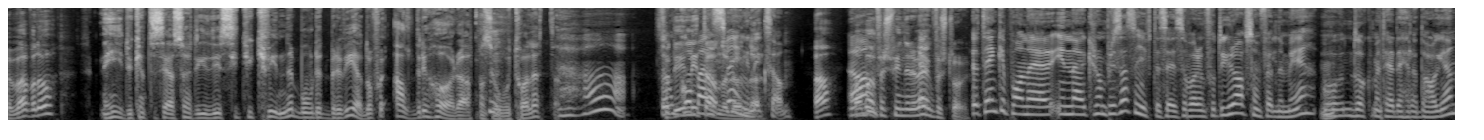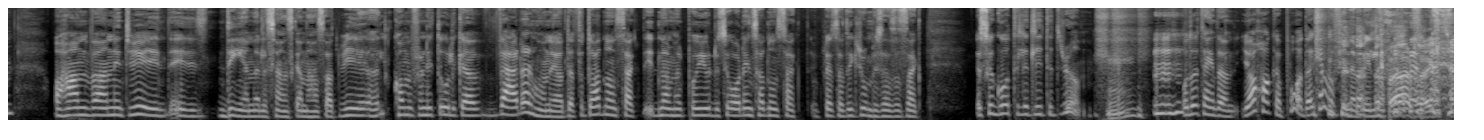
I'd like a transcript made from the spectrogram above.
vad, vadå? Nej, du kan inte säga så här, det, det sitter ju kvinnor bordet bredvid, de får aldrig höra att man ska gå på toaletten. Så, Så det de är går lite bara en sväng annorlunda. liksom. Ja, man bara försvinner iväg förstår du. Jag tänker på när, innan kronprinsessan gifte sig så var det en fotograf som följde med och Mm. dokumenterade hela dagen. Och han var en intervju i, i DN eller Svenskan han sa att vi kommer från lite olika världar hon och jag. Därför då hade hon sagt, när de höll på och gjorde sig i ordning så hade hon sagt, plötsligt hade kronprinsessan sagt jag ska gå till ett litet rum. Mm. Och då tänkte han, jag hakar på, där kan vara fina bilder. Perfekt.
